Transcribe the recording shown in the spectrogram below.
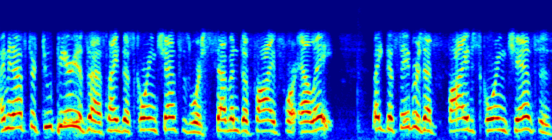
I mean, after two periods last night, the scoring chances were seven to five for LA. Like the Sabres had five scoring chances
